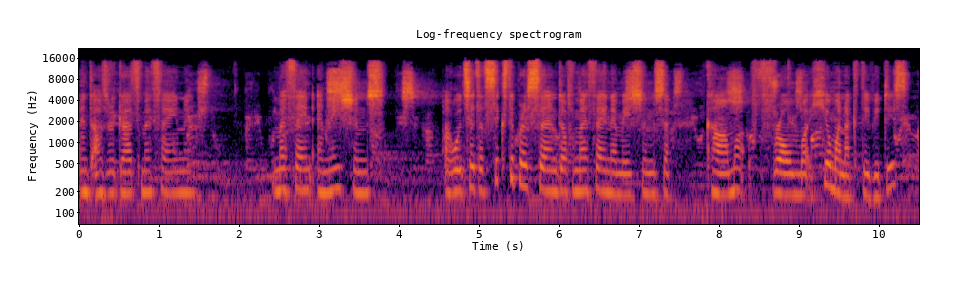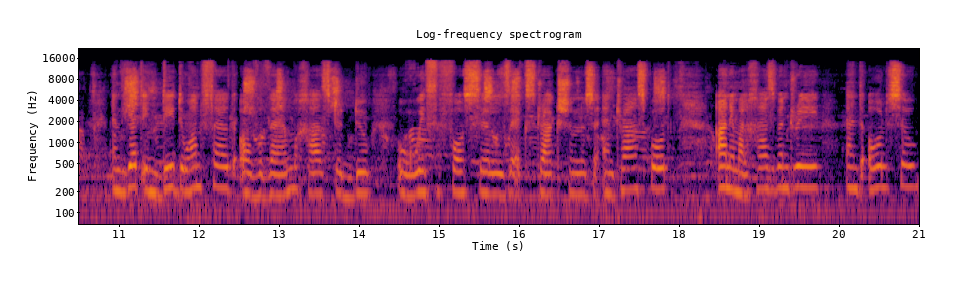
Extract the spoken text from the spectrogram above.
And as regards methane, methane emissions, I would say that 60% of methane emissions come from human activities, and yet indeed one third of them has to do with fossils, extractions and transport, animal husbandry, and also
